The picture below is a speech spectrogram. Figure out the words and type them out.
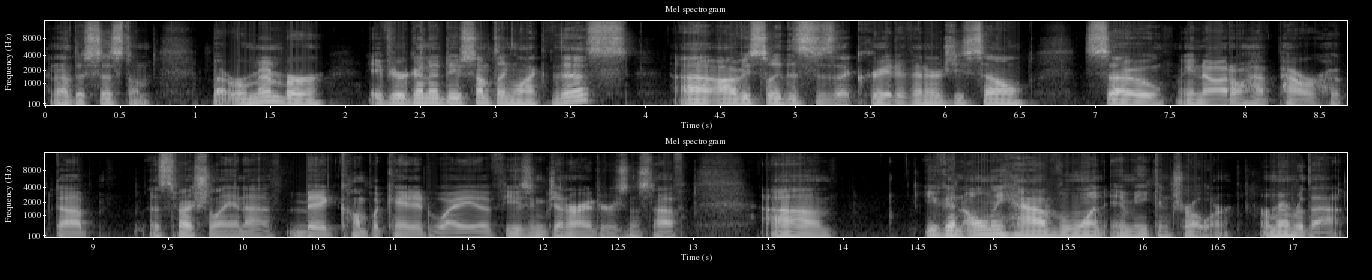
another system. But remember, if you're going to do something like this, uh, obviously this is a creative energy cell. So, you know, I don't have power hooked up, especially in a big complicated way of using generators and stuff. Um, you can only have one ME controller. Remember that.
